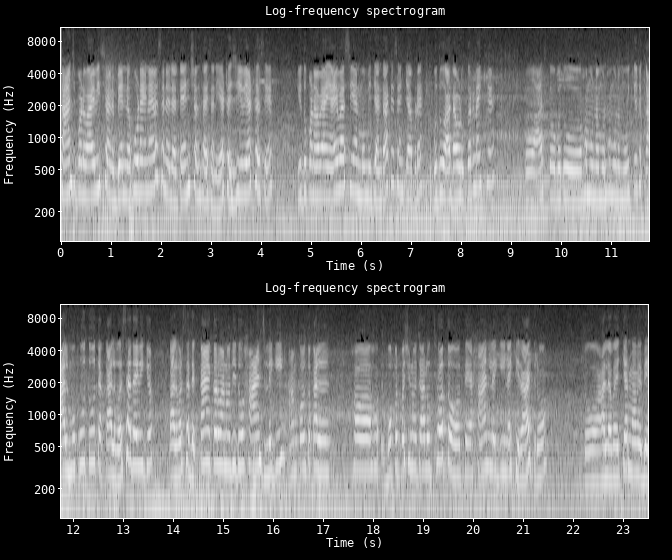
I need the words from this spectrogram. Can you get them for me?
સાંજ પડવા આવી છે અને બેનને હુડાઈને આવે છે ને એટલે ટેન્શન થાય છે ને હેઠે જીવ હેઠે છે. કીધું પણ હવે અહીંયા આવ્યા છીએ અને મમ્મી ધ્યાન રાખે છે ને કે આપણે બધું આડાવડું કરી નાખીએ. તો આજ તો બધું હમું નમું હમું નમું મૂક્યું છે કાલ મૂકવું હતું તો કાલ વરસાદ આવી ગયો. કાલ વરસાદે કાંઈ કરવા ન દીધું. હાંજ લગી આમ કહું તો કાલ બપોર પછીનો ચાલુ થયો તો તે હાન લગી નાખી રાત રો તો હાલ હવે અત્યારમાં અમે બે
